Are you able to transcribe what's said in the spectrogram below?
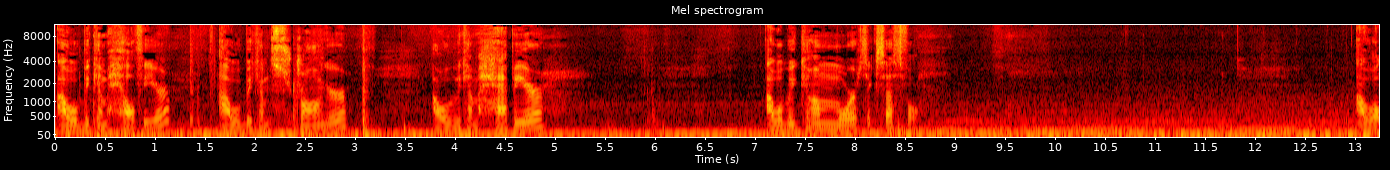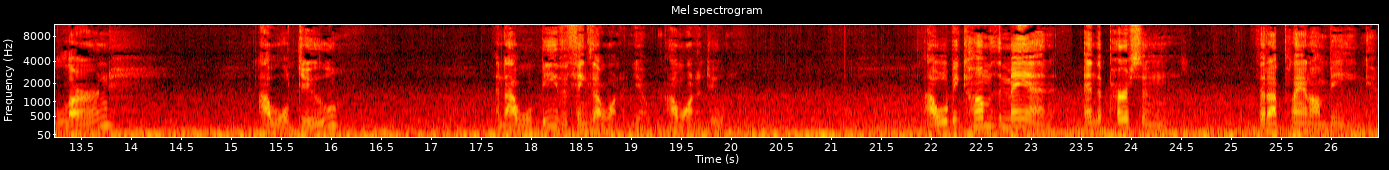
I will become healthier. I will become stronger. I will become happier. I will become more successful. I will learn. I will do. And I will be the things I want, you know, I want to do. I will become the man and the person that I plan on being.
